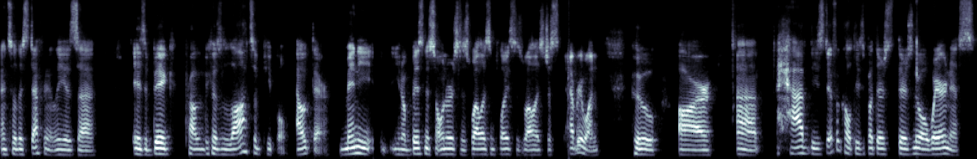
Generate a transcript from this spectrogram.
And so this definitely is a, is a big problem because lots of people out there, many you know business owners as well as employees as well as just everyone who are uh, have these difficulties, but there's there's no awareness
